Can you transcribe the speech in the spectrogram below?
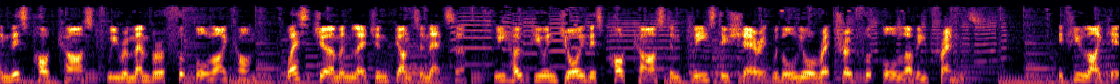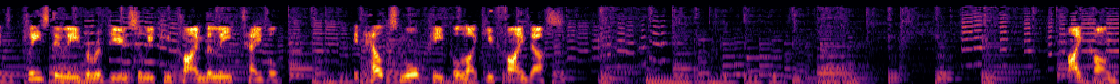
In this podcast, we remember a football icon, West German legend Gunter Netzer. We hope you enjoy this podcast and please do share it with all your retro football loving friends. If you like it, please do leave a review so we can climb the league table. It helps more people like you find us. Icons.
